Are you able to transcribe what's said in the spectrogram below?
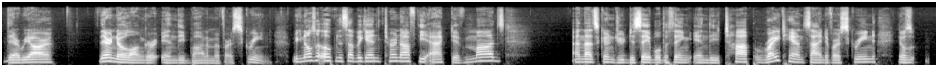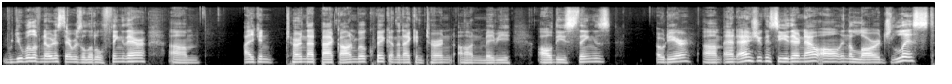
there we are. They're no longer in the bottom of our screen. We can also open this up again, turn off the active mods, and that's going to disable the thing in the top right hand side of our screen. You'll, you will have noticed there was a little thing there. Um, I can turn that back on real quick and then I can turn on maybe all these things oh dear. Um, and as you can see, they're now all in a large list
